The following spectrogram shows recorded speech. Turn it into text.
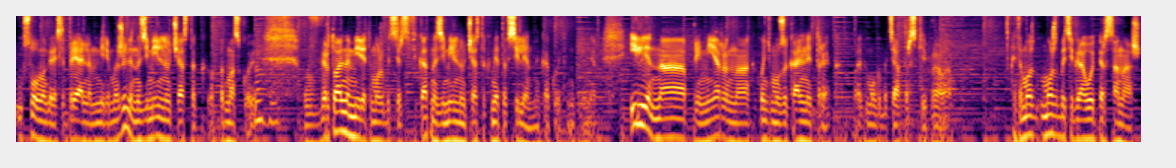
условно говоря, если в реальном мире мы жили, на земельный участок в Подмосковье. Угу. В виртуальном мире это может быть сертификат на земельный участок метавселенной какой-то, например. Или, например, на какой-нибудь музыкальный трек. Это могут быть авторские права. Это может, может быть игровой персонаж.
